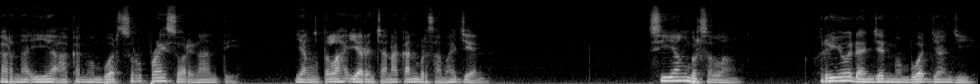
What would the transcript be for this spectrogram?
karena ia akan membuat surprise sore nanti yang telah ia rencanakan bersama Jen. Siang berselang, Rio dan Jen membuat janji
